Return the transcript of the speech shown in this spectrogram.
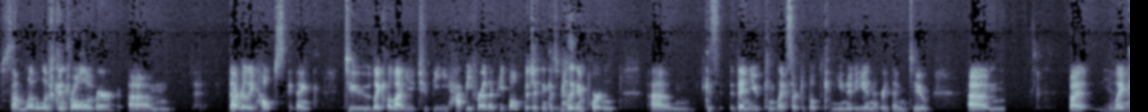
some level of control over um, that really helps i think to like allow you to be happy for other people which i think is really important because then you can like start to build community and everything too um, but like,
